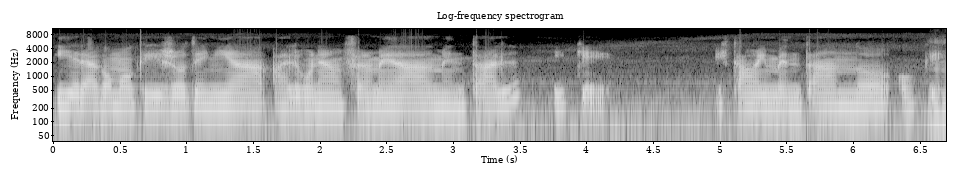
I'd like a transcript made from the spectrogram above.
y era como que yo tenía alguna enfermedad mental y que estaba inventando o que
